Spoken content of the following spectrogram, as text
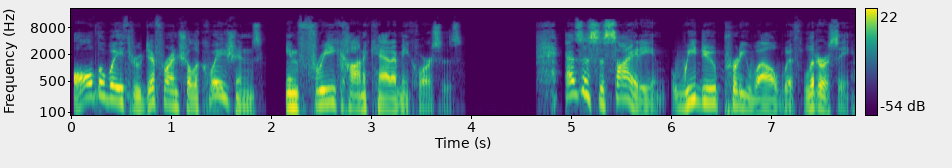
all the way through differential equations in free Khan Academy courses. As a society, we do pretty well with literacy.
